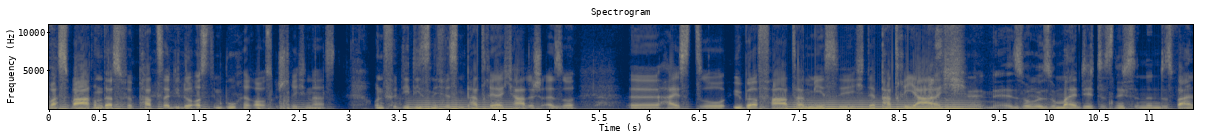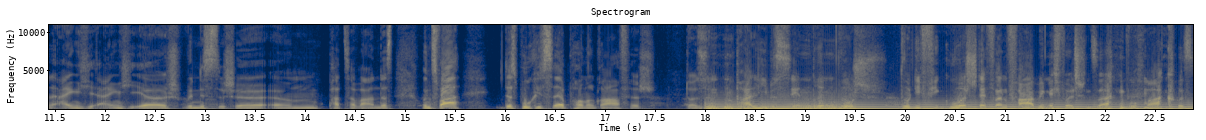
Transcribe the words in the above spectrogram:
Was waren das für Patzer, die du aus dem Buch herausgestrichen hast? Und für die, die es nicht wissen, patriarchalisch, also äh, heißt so übervatermäßig, der Patriarch. Äh, So, so meinte ich das nicht, sondern das waren eigentlich, eigentlich eher chauvinistische ähm, Patzer waren das. Und zwar, das Buch ist sehr pornografisch. Da sind ein paar Liebesszenen drin, wo, wo die Figur Stefan Fabinger, ich wollte schon sagen, wo Markus,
